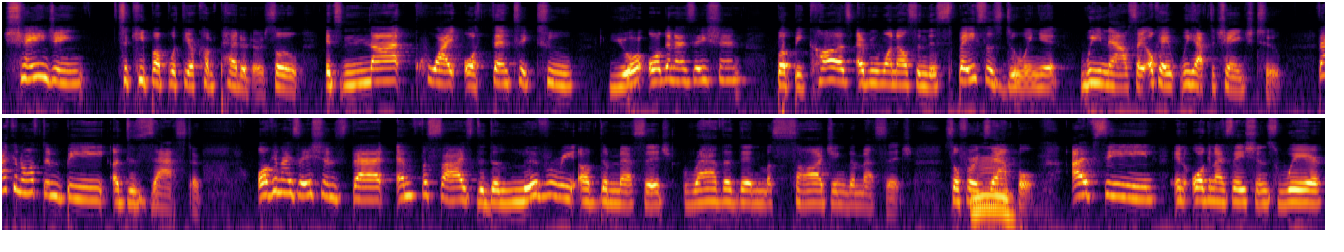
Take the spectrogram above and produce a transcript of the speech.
changing to keep up with your competitors. So it's not quite authentic to your organization, but because everyone else in this space is doing it, we now say, okay, we have to change too. That can often be a disaster. Organizations that emphasize the delivery of the message rather than massaging the message. So, for hmm. example, I've seen in organizations where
